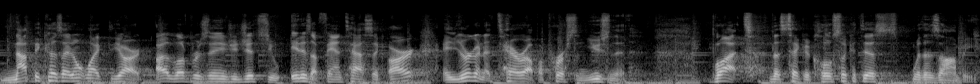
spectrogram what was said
Not because I don't like the art. I love Brazilian Jiu-Jitsu. It is a fantastic art and you're gonna tear up a person using it. But let's take a close look at this with a zombie.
